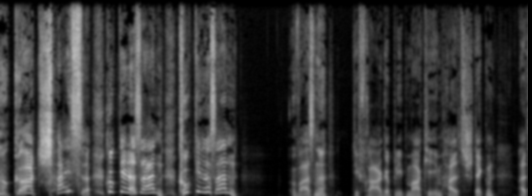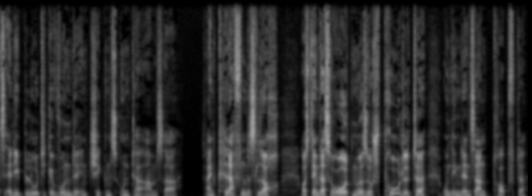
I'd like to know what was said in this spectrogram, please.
Oh Gott, Scheiße! Guck dir das an! Guck dir das an! Was ne? Die Frage blieb Maki im Hals stecken, als er die blutige Wunde in Chickens Unterarm sah. Ein klaffendes Loch, aus dem das Rot nur so sprudelte und in den Sand tropfte.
